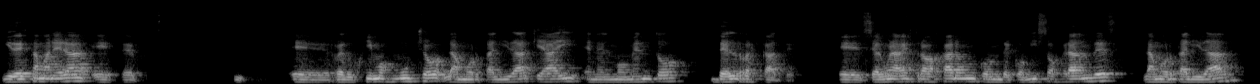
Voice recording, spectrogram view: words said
y de esta manera este, eh, redujimos mucho la mortalidad que hay en el momento del rescate. Eh, si alguna vez trabajaron con decomisos grandes, la mortalidad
